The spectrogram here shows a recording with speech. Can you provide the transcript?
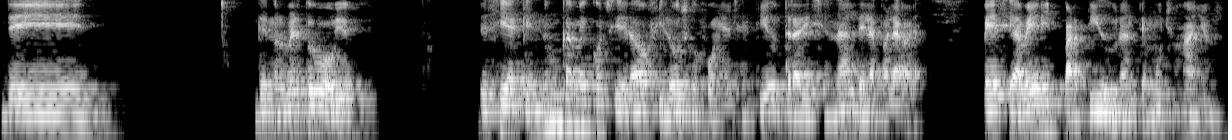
de, de Norberto Bobbio Decía que nunca me he considerado filósofo en el sentido tradicional de la palabra, pese a haber impartido durante muchos años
